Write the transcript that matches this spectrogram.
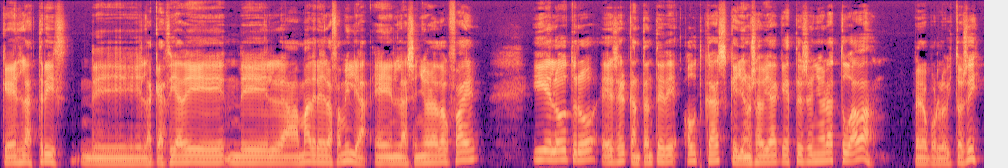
que es la actriz de la que hacía de, de la madre de la familia en La señora Dogfire. Y el otro es el cantante de Outcast, que yo no sabía que este señor actuaba, pero por lo visto sí.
